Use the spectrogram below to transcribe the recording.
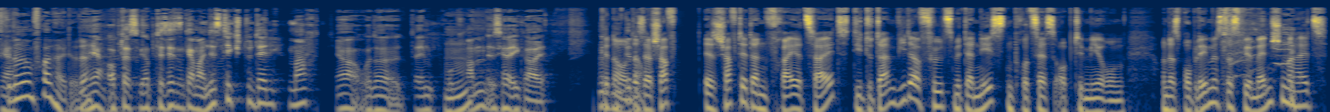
Es ja. geht doch nur um Faulheit, oder? Ja, ob das, ob das jetzt ein Germanistikstudent macht, ja, oder dein Programm mhm. ist ja egal. Genau, genau. das erschafft, es schafft dir dann freie Zeit, die du dann wieder füllst mit der nächsten Prozessoptimierung. Und das Problem ist, dass wir Menschen halt,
